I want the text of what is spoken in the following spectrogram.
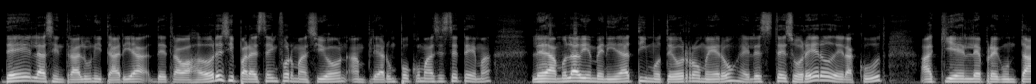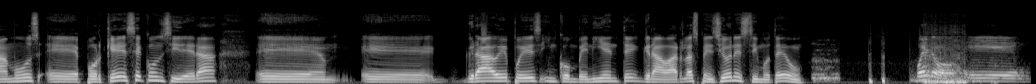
de la Central Unitaria de Trabajadores. Y para esta información, ampliar un poco más este tema, le damos la bienvenida a Timoteo Romero, él es tesorero de la CUT, a quien le preguntamos eh, por qué se considera eh, eh, grave, pues inconveniente grabar las pensiones, Timoteo. Bueno, eh,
